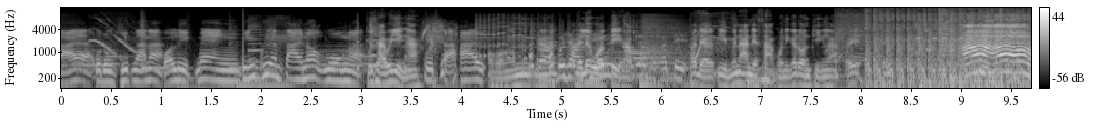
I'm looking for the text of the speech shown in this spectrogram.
ร้ายอะกูดูคลิปนั้นอะวอลิกแม่งทิ้งเพื่อนตายนอกวงอะผู้ชายผู้หญิงอะผู้ชาย โอ้โหงั้นมันงั้นก็เป็นเรื่องปกติครับเรื่องปกติก็เดี๋ยวอีกไม่นานเดี๋ยวสามคนนี้ก็โดนทิ้งละเอ้ยเอ้ย อ้าวอ้าวอ้าว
